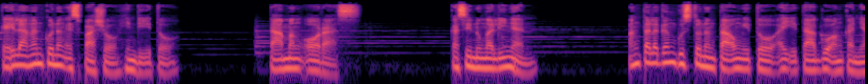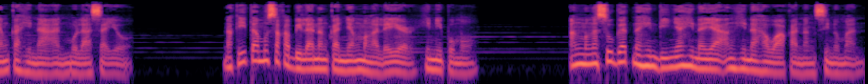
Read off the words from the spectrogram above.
Kailangan ko ng espasyo, hindi ito. Tamang oras. Kasinungalingan. Ang talagang gusto ng taong ito ay itago ang kanyang kahinaan mula sa iyo. Nakita mo sa kabila ng kanyang mga layer, hinipo mo. Ang mga sugat na hindi niya hinayaang hinahawakan ng sinuman.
